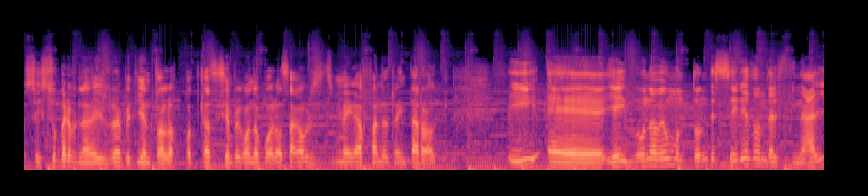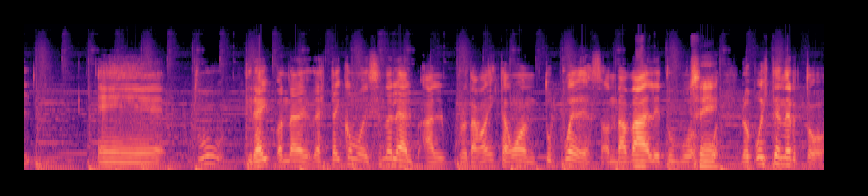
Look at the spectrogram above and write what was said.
Soy súper, lo repetido en todos los podcasts, siempre cuando puedo los hago, pero soy mega fan de 30 Rock. Y, eh, y ahí uno ve un montón de series donde al final eh, tú tiráis, onda, estáis como diciéndole al, al protagonista, Juan, tú puedes, onda, dale, tú Sí. lo puedes tener todo.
